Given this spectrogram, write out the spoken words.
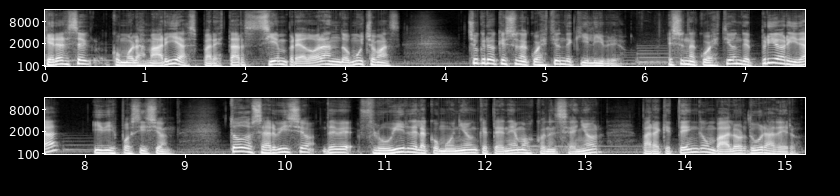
querer ser como las Marías para estar siempre adorando mucho más. Yo creo que es una cuestión de equilibrio, es una cuestión de prioridad y disposición. Todo servicio debe fluir de la comunión que tenemos con el Señor para que tenga un valor duradero.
